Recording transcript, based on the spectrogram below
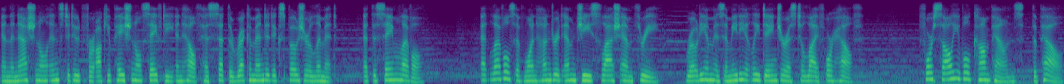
and the National Institute for Occupational Safety and Health has set the recommended exposure limit, at the same level. At levels of 100 mg/m3, rhodium is immediately dangerous to life or health. For soluble compounds, the PEL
